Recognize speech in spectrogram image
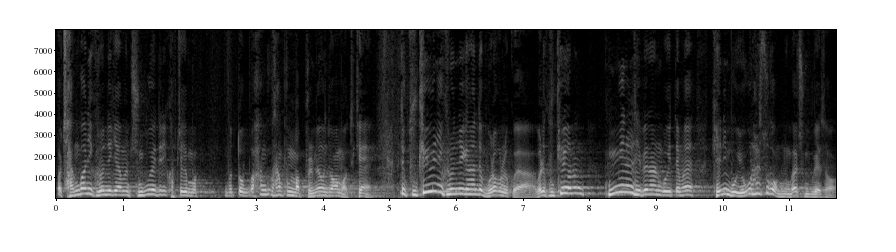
어, 장관이 그런 얘기하면 중국 애들이 갑자기 뭐 뭐또 뭐 한국 상품 막 불매운동하면 어떡해. 근데 국회의원이 그런 얘기 하는데 뭐라 그럴 거야. 원래 국회의원은 국민을 대변하는 거기 때문에 괜히 뭐 욕을 할 수가 없는 거야, 중국에서.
